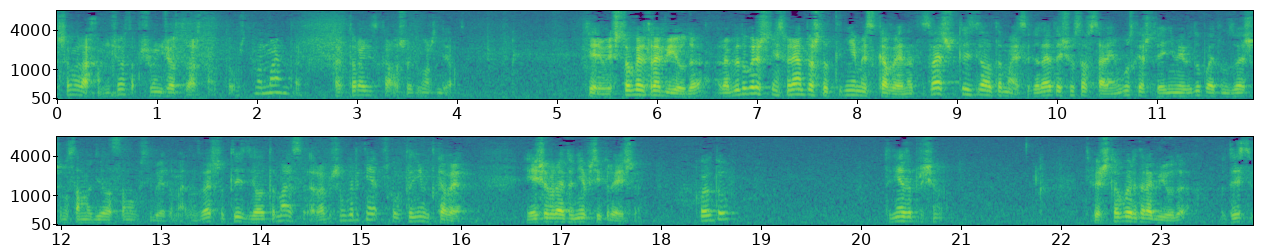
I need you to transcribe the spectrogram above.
шамарахам. Ничего, почему ничего страшного? Потому что нормально так. Так кто ради сказал, что это можно делать. Теперь, что говорит Рабиуда? Рабиуда говорит, что несмотря на то, что ты не мискавен, это называется, что ты сделал это майса. Когда это еще совсали, я не могу сказать, что я не имею в виду, поэтому называется, что он само делал само по себе это майса. Называется, что ты сделал это майса. Рабишин говорит, нет, сколько ты не мискавен. Я еще говорю, это не псикрейша. Кольту? Это не запрещено. Теперь, что говорит Рабиуда? Здесь,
